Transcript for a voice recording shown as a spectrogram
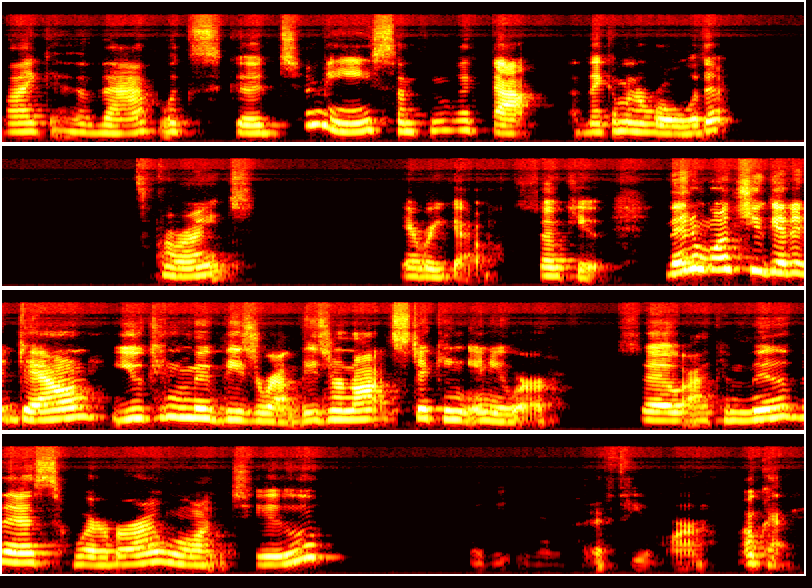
like that looks good to me, something like that. I think I'm going to roll with it. All right. There we go. So cute. Then once you get it down, you can move these around. These are not sticking anywhere. So I can move this wherever I want to. Maybe even put a few more. Okay,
